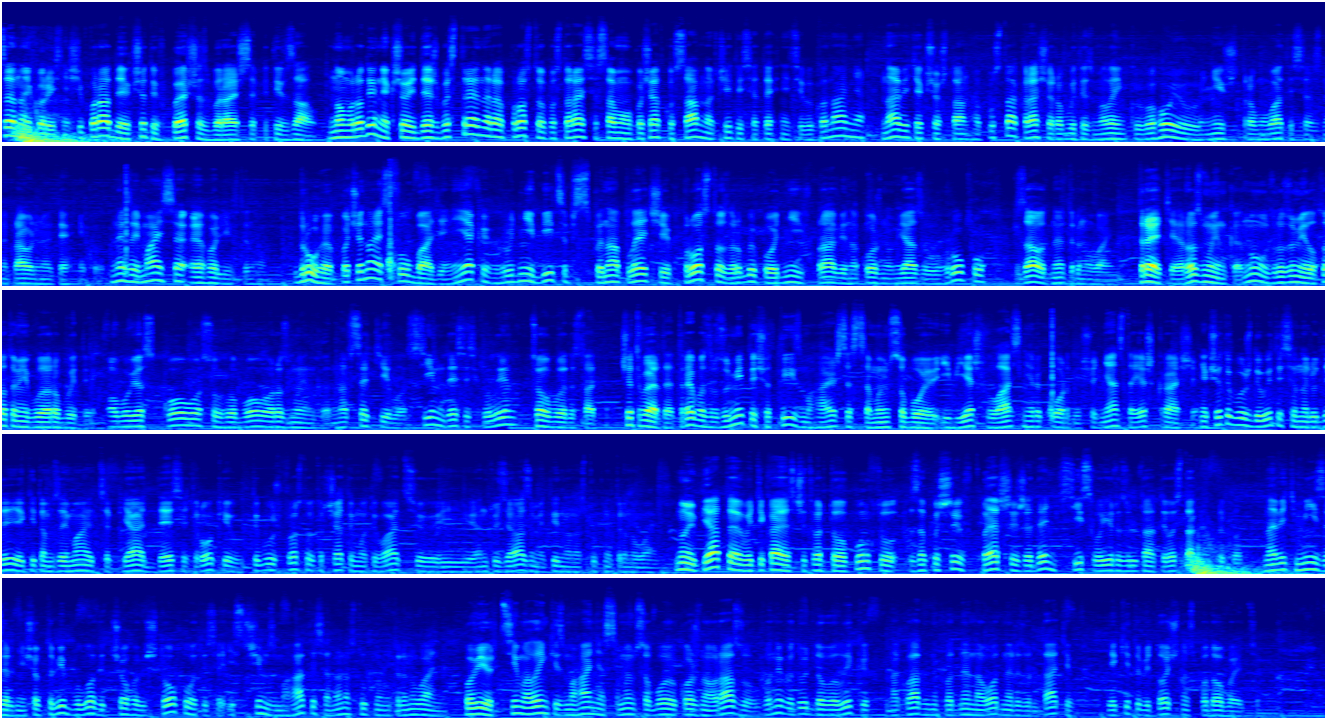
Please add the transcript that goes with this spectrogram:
Це найкорисніші поради, якщо ти вперше збираєшся піти в зал. Номер один, якщо йдеш без тренера, просто постарайся з самого початку сам навчитися техніці виконання. Навіть якщо штанга пуста, краще робити з маленькою вагою, ніж травмуватися з неправильною технікою. Не займайся еголіфтингом. Друге, починай з фулбаді. Ніяких грудні, біцепс, спина, плечі. Просто зроби по одній вправі на кожну м'язову групу за одне тренування. Третє розминка. Ну зрозуміло, хто там її буде робити. Обов'язково суглобова розминка на все тіло. 7-10 хвилин цього буде достатньо. Четверте, треба зрозуміти, що ти змагаєшся з самим собою і б'єш власні рекорди. Щодня стаєш краще. Якщо ти будеш дивитися на людей, які там займаються 5-10 років, ти будеш просто втрачати мотивацію і ентузіазм іти на наступне тренування. Ну і п'яте, витікає з четвертого пункту, запиши в перший же день всі свої результати. Ось так, наприклад, навіть мізерні, щоб тобі було від чого відштовхуватися і з чим змагатися на наступному тренуванні. Повір, ці маленькі змагання з самим собою кожного разу вони ведуть до великих, накладених одне на одне результатів, які тобі точно сподобаються.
